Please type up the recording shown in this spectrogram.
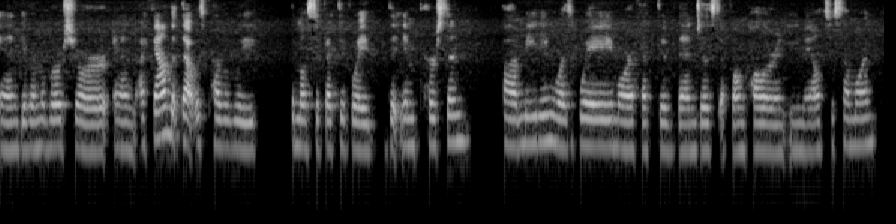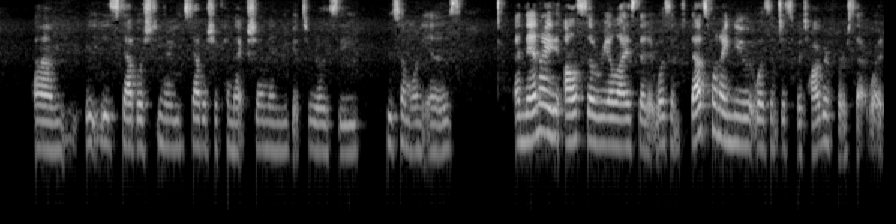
and give them a brochure. And I found that that was probably the most effective way. The in person uh, meeting was way more effective than just a phone call or an email to someone. Um, it established, you know, you establish a connection and you get to really see who someone is. And then I also realized that it wasn't, that's when I knew it wasn't just photographers that would,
